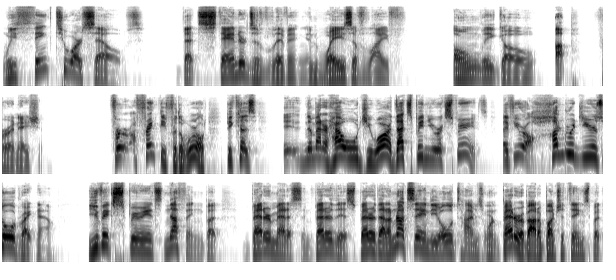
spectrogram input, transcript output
we think to ourselves that standards of living and ways of life only go up for a nation. For uh, frankly for the world because uh, no matter how old you are, that's been your experience. If you're 100 years old right now, you've experienced nothing but better medicine, better this, better that. I'm not saying the old times weren't better about a bunch of things, but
